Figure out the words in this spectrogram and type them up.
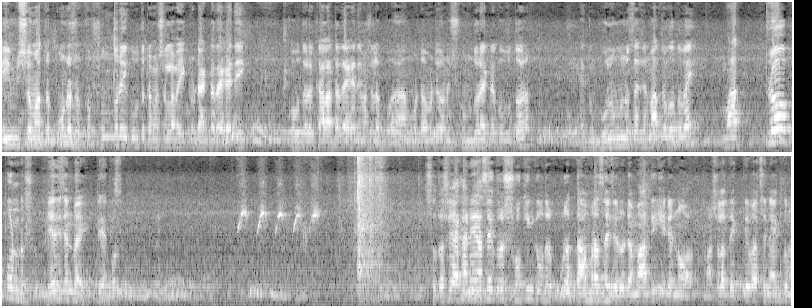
ডিম শো মাত্র পনেরোশো। খুব সুন্দর এই কবুতরটা মাসাল্লাহ ভাই একটু ডাকটা দেখা দিই। কবুতরের কালারটা দেখা দিই মাসাল্লাহ মোটামুটি অনেক সুন্দর একটা কবুতর। একদম মূল্য চাইছেন মাত্র কত ভাই? মাত্র পনেরোশো। দিয়ে ভাই। এখানে আছে একদম পুরো দামরা সাইজের ওটা মাদি এটা নর। মাশাআল্লাহ দেখতে পাচ্ছেন একদম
